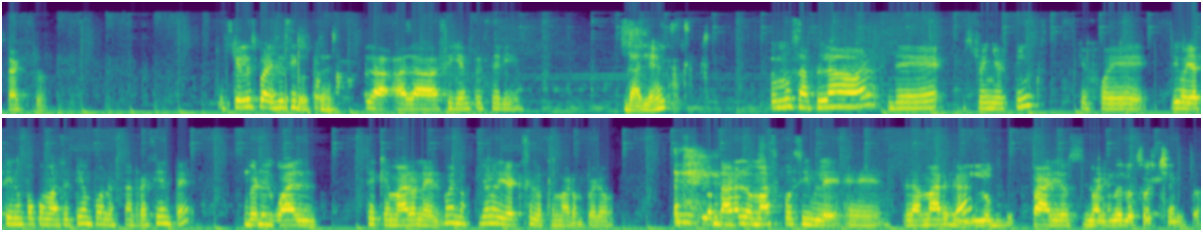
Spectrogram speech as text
Exacto. ¿Qué les parece si Total. pasamos a la, a la siguiente serie? dale. Vamos a hablar de Stranger Things, que fue, digo, ya tiene un poco más de tiempo, no es tan reciente, pero Ujú. igual se quemaron el, bueno, yo no diría que se lo quemaron, pero explotaron lo más posible eh, la marca, El look, varios, el look varios de los 80.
